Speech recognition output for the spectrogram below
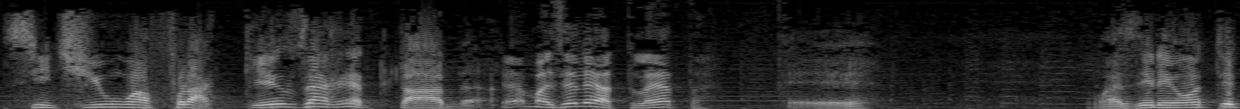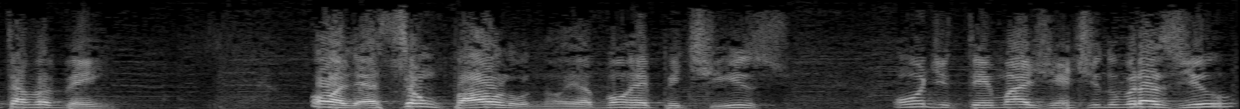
sentiu uma fraqueza retada. É, mas ele é atleta. É. Mas ele ontem estava bem. Olha, São Paulo, não é bom repetir isso. Onde tem mais gente no Brasil,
